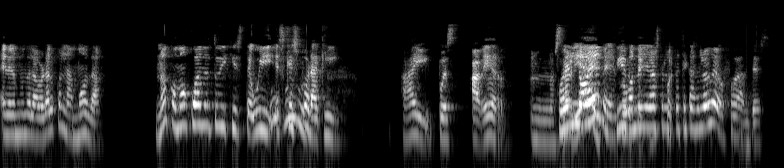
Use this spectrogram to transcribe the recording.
en el mundo laboral con la moda? ¿No? ¿Cómo cuando tú dijiste, uy, es que es por aquí? Ay, pues a ver, no ¿Fue en sabría Loewe? ¿Fue cuando llegaste a las prácticas de Loewe o fue antes?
